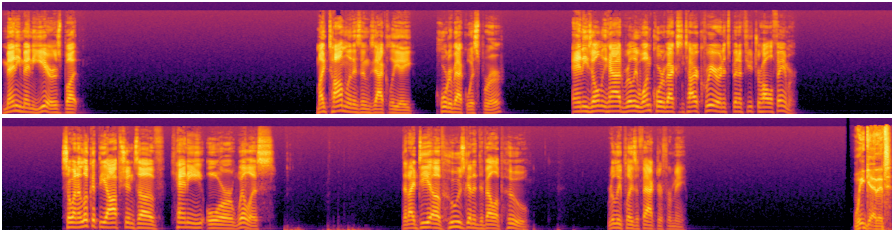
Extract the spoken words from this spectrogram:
many, many years, but Mike Tomlin isn't exactly a quarterback whisperer. And he's only had really one quarterback his entire career, and it's been a future Hall of Famer. So when I look at the options of Kenny or Willis, that idea of who's going to develop who really plays a factor for me. We get it.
